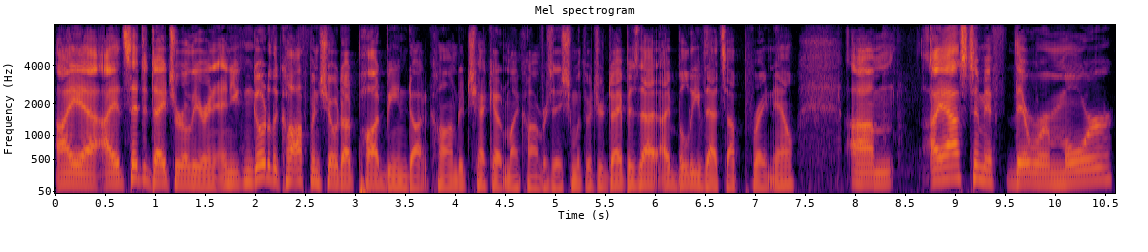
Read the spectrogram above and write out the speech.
I uh, I had said to Deitsch earlier, and, and you can go to the kaufmanshow.podbean.com to check out my conversation with Richard Deitsch. Is that I believe that's up right now. Um, I asked him if there were more,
